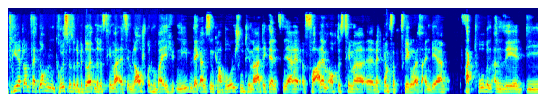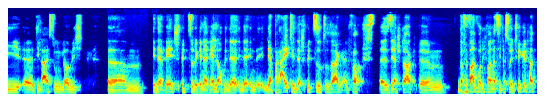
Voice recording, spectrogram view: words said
Triathlon vielleicht noch ein größeres oder bedeutenderes Thema als im Laufsport, wobei ich neben der ganzen Carbon-Schuh-Thematik der letzten Jahre vor allem auch das Thema äh, Wettkampfverpflegung als einen der Faktoren ansehe, die äh, die Leistungen, glaube ich, ähm, in der Weltspitze oder generell auch in der, in der, in, in der Breite, in der Spitze sozusagen einfach äh, sehr stark ähm, dafür verantwortlich waren, dass sich das so entwickelt hat.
